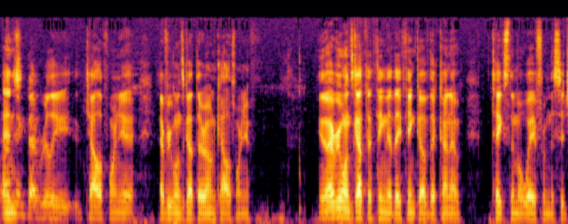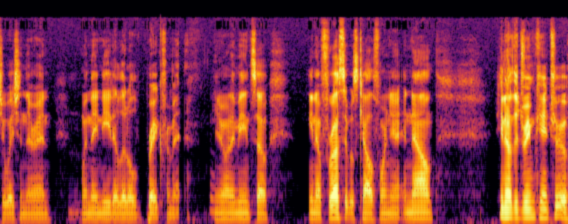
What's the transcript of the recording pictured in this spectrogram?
And I think that really California, everyone's got their own California. You know, everyone's got the thing that they think of that kind of takes them away from the situation they're in mm. when they need a little break from it. You know what I mean? So, you know, for us it was California, and now, you know, the dream came true,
